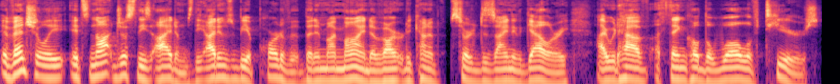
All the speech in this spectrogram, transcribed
eventually it's not just these items. The items would be a part of it, but in my mind, I've already kind of started designing the gallery. I would have a thing called the Wall of Tears,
